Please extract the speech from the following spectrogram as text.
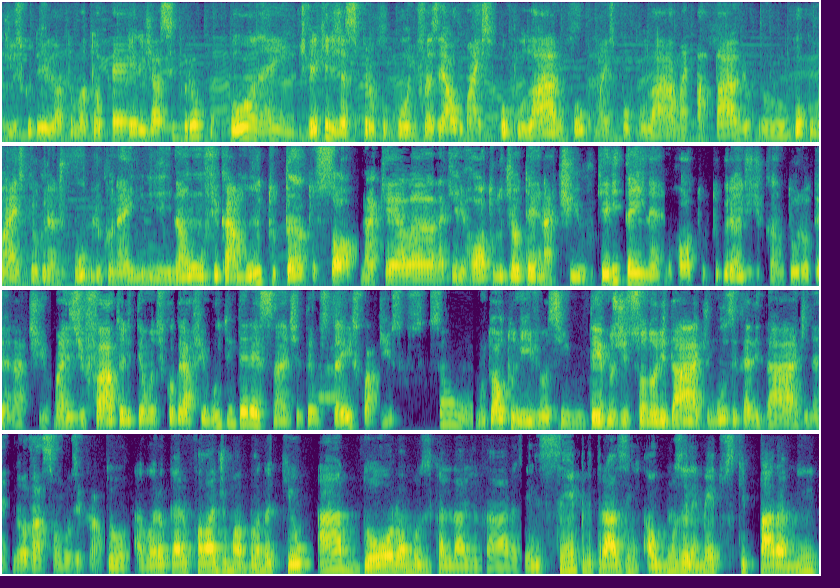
disco dele, Otomatopeia, ele já se preocupou, né? A gente vê que ele já se preocupou em fazer algo mais popular, um pouco mais popular, mais patável, pro, um pouco mais para o grande público, né? E, e, não ficar muito tanto só naquela, naquele rótulo de alternativo que ele tem, né? Um rótulo muito grande de cantor alternativo. Mas de fato ele tem uma discografia muito interessante. Ele tem uns três, quatro discos que são muito alto nível, assim, em termos de sonoridade, musicalidade, né? Inovação musical. Tô. Agora eu quero falar de uma banda que eu adoro a musicalidade dos caras. Eles sempre trazem alguns elementos que, para mim,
